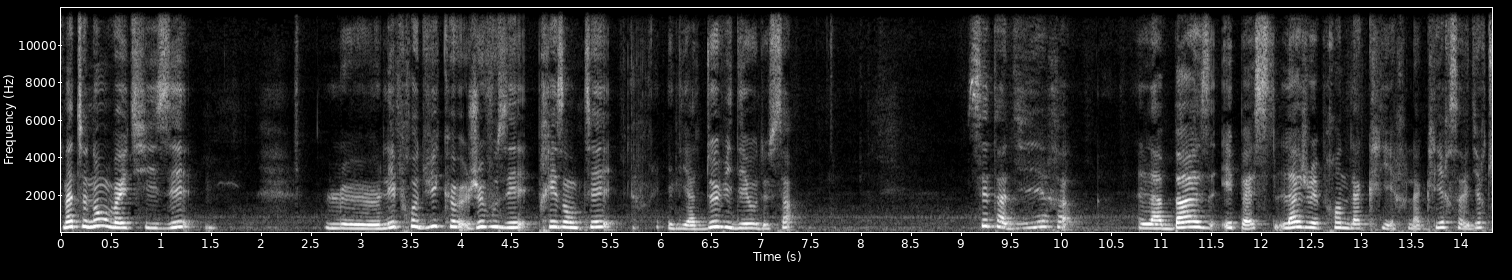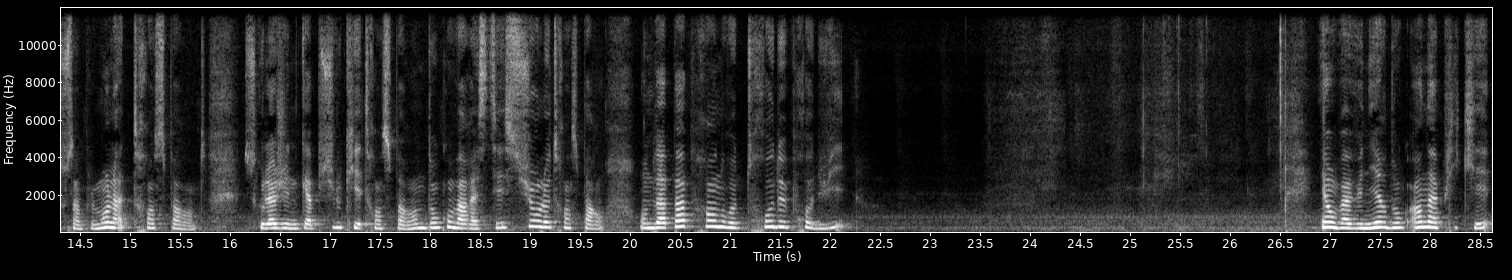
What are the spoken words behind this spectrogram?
Maintenant, on va utiliser les produits que je vous ai présentés il y a deux vidéos de ça. C'est-à-dire la base épaisse. Là, je vais prendre la clear. La clear, ça veut dire tout simplement la transparente. Parce que là, j'ai une capsule qui est transparente, donc on va rester sur le transparent. On ne va pas prendre trop de produits. Et on va venir donc en appliquer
